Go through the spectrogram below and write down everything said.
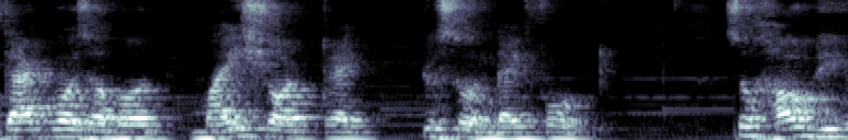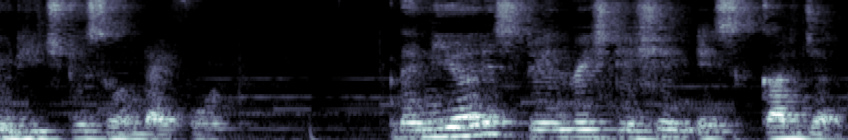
that was about my short trek to Sondai Fort. So how do you reach to Sondai Fort? The nearest railway station is Karjat.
